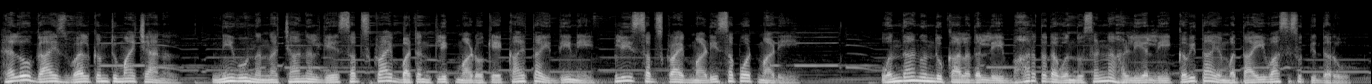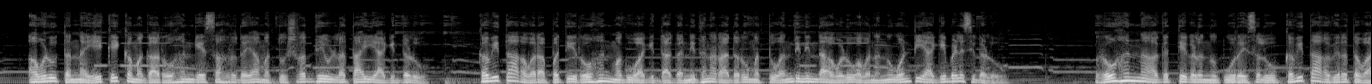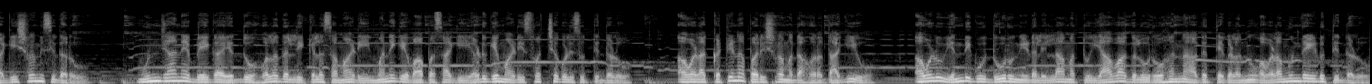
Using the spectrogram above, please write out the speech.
Hello guys welcome to my channel ನೀವು ನನ್ನ ಚಾನಲ್ಗೆ ಸಬ್ಸ್ಕ್ರೈಬ್ ಬಟನ್ ಕ್ಲಿಕ್ ಮಾಡೋಕೆ ಕಾಯ್ತಾ ಇದ್ದೀನಿ. ಪ್ಲೀಸ್ ಸಬ್ಸ್ಕ್ರೈಬ್ ಮಾಡಿ ಸಪೋರ್ಟ್ ಮಾಡಿ. ಒಂದಾನೊಂದು ಕಾಲದಲ್ಲಿ ಭಾರತದ ಒಂದು ಸಣ್ಣ ಹಳ್ಳಿಯಲ್ಲಿ ಕವಿತಾ ಎಂಬ ತಾಯಿ ವಾಸಿಸುತ್ತಿದ್ದರು. ಅವಳು ತನ್ನ ಏಕೈಕ ಮಗ ರೋಹನ್ಗೆ ಸಹೃದಯ ಮತ್ತು ಶ್ರದ್ಧೆಯುಳ್ಳ ತಾಯಿಯಾಗಿದ್ದಳು. ಕವಿತಾ ಅವರ ಪತಿ ರೋಹನ್ ಮಗುವಾಗಿದ್ದಾಗ ನಿಧನರಾದರು ಮತ್ತು ಅಂದಿನಿಂದ ಅವಳು ಅವನನ್ನು ಒಂಟಿಯಾಗಿ ಬೆಳೆಸಿದಳು. ರೋಹನ್ನ ಅಗತ್ಯಗಳನ್ನು ಪೂರೈಸಲು ಕವಿತಾ ಅವಿರತವಾಗಿ ಶ್ರಮಿಸಿದರು. ಮುಂಜಾನೆ ಬೇಗ ಎದ್ದು ಹೊಲದಲ್ಲಿ ಕೆಲಸ ಮಾಡಿ ಮನೆಗೆ ವಾಪಸಾಗಿ ಅಡುಗೆ ಮಾಡಿ ಸ್ವಚ್ಛಗೊಳಿಸುತ್ತಿದ್ದಳು. ಅವಳ ಕಠಿಣ ಪರಿಶ್ರಮದ ಹೊರತಾಗಿಯೂ ಅವಳು ಎಂದಿಗೂ ದೂರು ನೀಡಲಿಲ್ಲ ಮತ್ತು ಯಾವಾಗಲೂ ರೋಹನ್ನ ಅಗತ್ಯಗಳನ್ನು ಅವಳ ಮುಂದೆ ಇಡುತ್ತಿದ್ದಳು.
